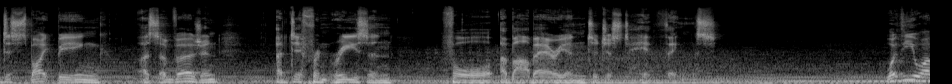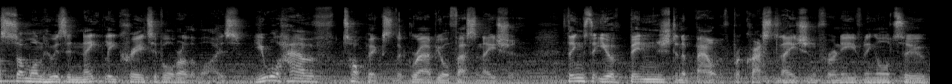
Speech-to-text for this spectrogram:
despite being a subversion, a different reason for a barbarian to just hit things. Whether you are someone who is innately creative or otherwise, you will have topics that grab your fascination, things that you have binged in a bout of procrastination for an evening or two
